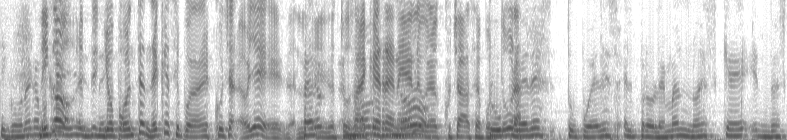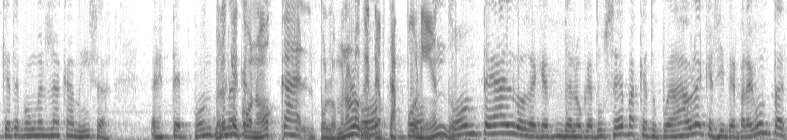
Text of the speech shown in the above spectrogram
Y con una camisa. Digo, de- yo puedo entender que si pueden escuchar. Oye, eh, Pero tú sabes no, que René le escuchaba tú Sepultura. puedes, tú puedes. El problema no es que no es que te pongas la camisa. Este, ponte pero que ca- conozcas por lo menos lo que te estás pon- poniendo. Ponte algo de, que, de lo que tú sepas que tú puedas hablar, que si te preguntan,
